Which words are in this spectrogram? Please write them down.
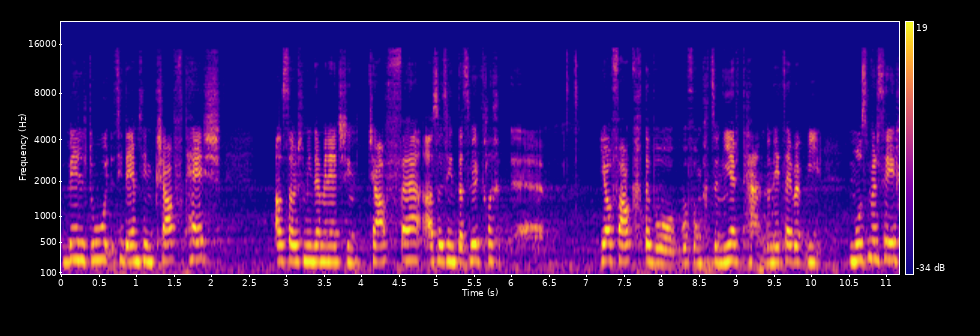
weil du es in dem Sinn geschafft hast, als Social Media Managerin zu arbeiten, also sind das wirklich äh, ja, Fakten, die wo, funktioniert haben. Und jetzt eben, wie muss man sich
